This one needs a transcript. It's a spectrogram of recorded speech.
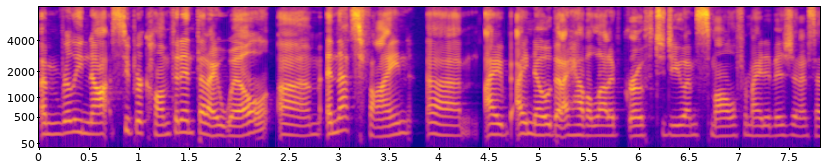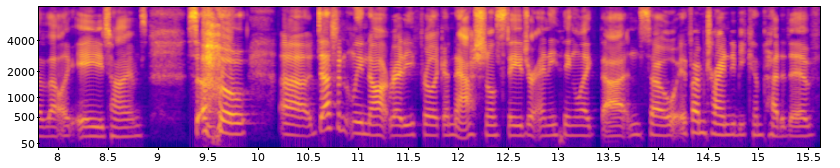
am really not super confident that I will, um, and that's fine. Um, I I know that I have a lot of growth to do. I'm small for my division. I've said that like 80 times, so uh, definitely not ready for like a national stage or anything like that. And so if I'm trying to be competitive,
